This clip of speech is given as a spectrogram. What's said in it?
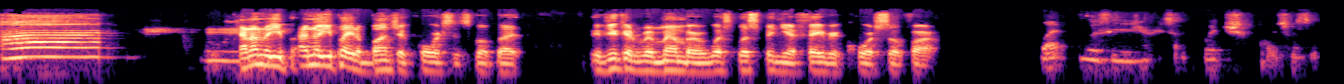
Um, and I know you. I know you played a bunch of courses, but but if you can remember, what's what's been your favorite course so far? What was in Arizona? Which course was it?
